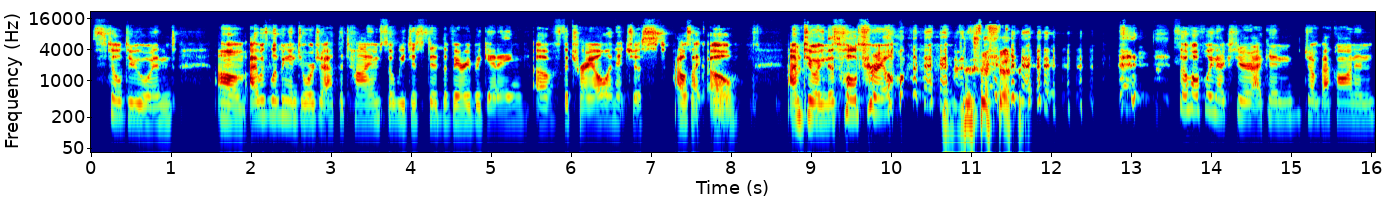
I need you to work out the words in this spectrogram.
still do and Um, I was living in Georgia at the time, so we just did the very beginning of the trail, and it just I was like, oh, I'm doing this whole trail. so hopefully next year I can jump back on and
